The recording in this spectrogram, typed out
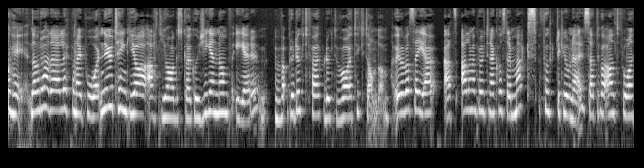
Okej, okay, de röda läpparna är på. Nu tänker jag att jag ska gå igenom för er, produkt för produkt, vad jag tyckte om dem. Jag vill bara säga att alla de här produkterna kostade max 40 kronor. Så att det var allt från,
